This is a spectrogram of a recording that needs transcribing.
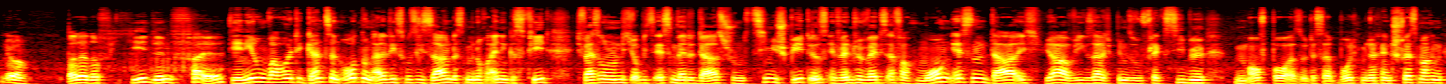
Ja, ballert auf jeden Fall. Die Ernährung war heute ganz in Ordnung. Allerdings muss ich sagen, dass mir noch einiges fehlt. Ich weiß auch noch nicht, ob ich es essen werde, da es schon ziemlich spät ist. Eventuell werde ich es einfach morgen essen, da ich, ja, wie gesagt, ich bin so flexibel im Aufbau. Also deshalb brauche ich mir da keinen Stress machen.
